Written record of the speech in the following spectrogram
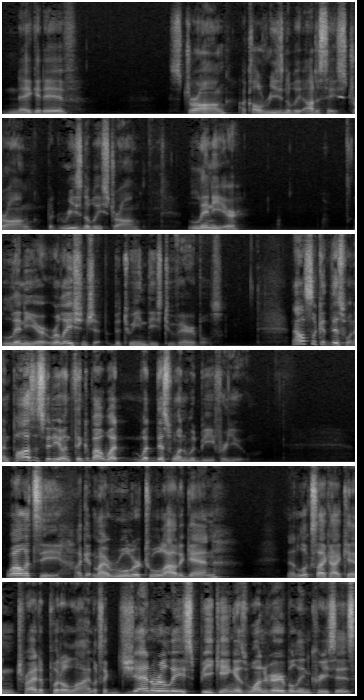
negative, strong, I'll call reasonably, I'll just say strong, but reasonably strong, linear, linear relationship between these two variables. Now let's look at this one and pause this video and think about what, what this one would be for you. Well, let's see. I'll get my ruler tool out again. It looks like I can try to put a line. It looks like generally speaking, as one variable increases,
